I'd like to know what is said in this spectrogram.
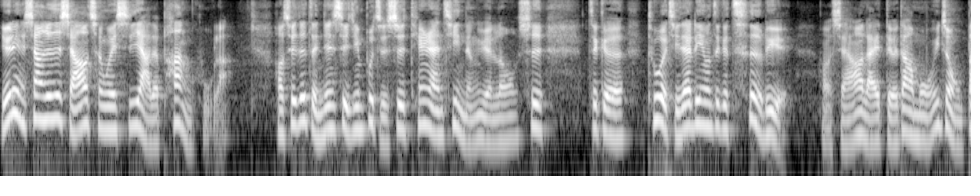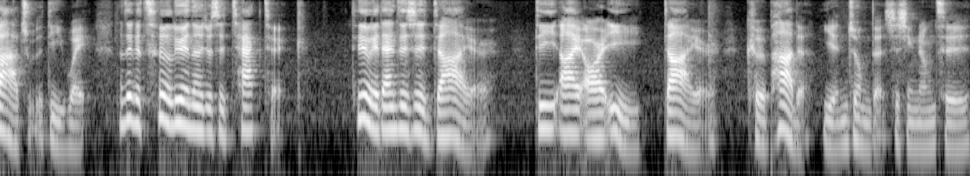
有点像就是想要成为西亚的胖虎啦。好，所以这整件事已经不只是天然气能源喽，是这个土耳其在利用这个策略，哦，想要来得到某一种霸主的地位。那这个策略呢，就是 tactic。第二个单字是 dire，d i r e。dire 可怕的、严重的是形容词。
